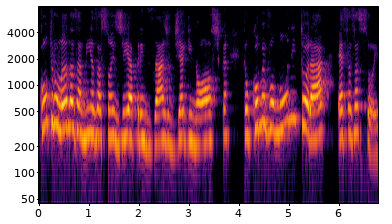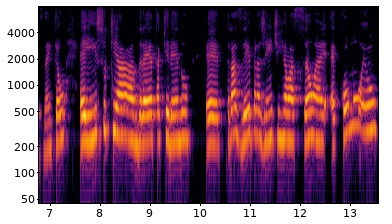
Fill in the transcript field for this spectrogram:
controlando as minhas ações de aprendizagem diagnóstica. Então, como eu vou monitorar essas ações, né? Então, é isso que a Andréa está querendo é, trazer para a gente em relação a é, como eu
